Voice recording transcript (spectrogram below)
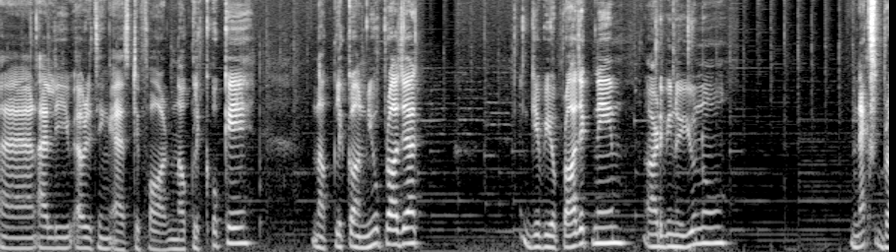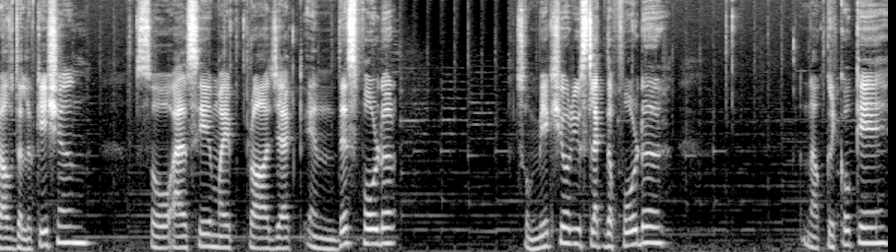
and I leave everything as default. Now click OK. Now click on new project give your project name, Arduino Uno. Next, browse the location. So I'll save my project in this folder. So make sure you select the folder. Now click OK.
